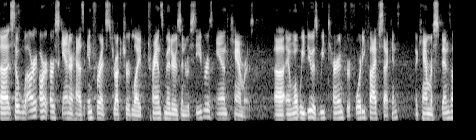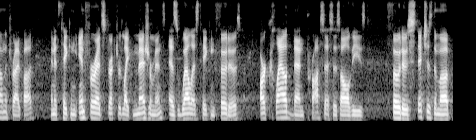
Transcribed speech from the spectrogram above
Uh, so our, our, our scanner has infrared structured light transmitters and receivers and cameras. Uh, and what we do is we turn for 45 seconds. The camera spins on the tripod, and it's taking infrared structured light measurements as well as taking photos. Our cloud then processes all these photos, stitches them up,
